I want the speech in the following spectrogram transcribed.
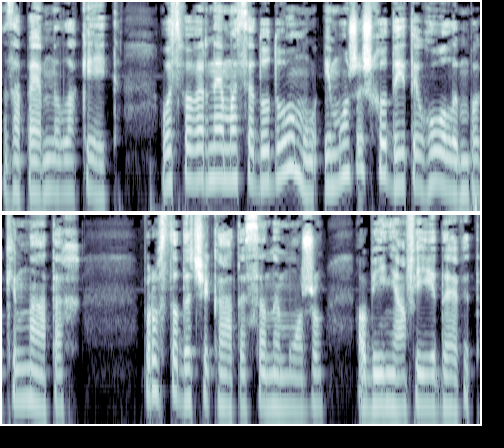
запевнила Кейт. Ось повернемося додому і можеш ходити голим по кімнатах. Просто дочекатися не можу, обійняв її Девід.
